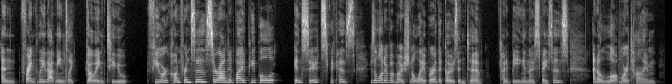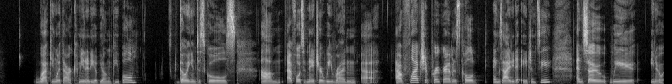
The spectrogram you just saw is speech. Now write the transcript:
And frankly, that means like going to fewer conferences surrounded by people in suits because there's a lot of emotional labor that goes into kind of being in those spaces and a lot more time working with our community of young people, going into schools. Um, at Force of Nature, we run uh, our flagship program is called Anxiety to Agency. And so we, you know,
